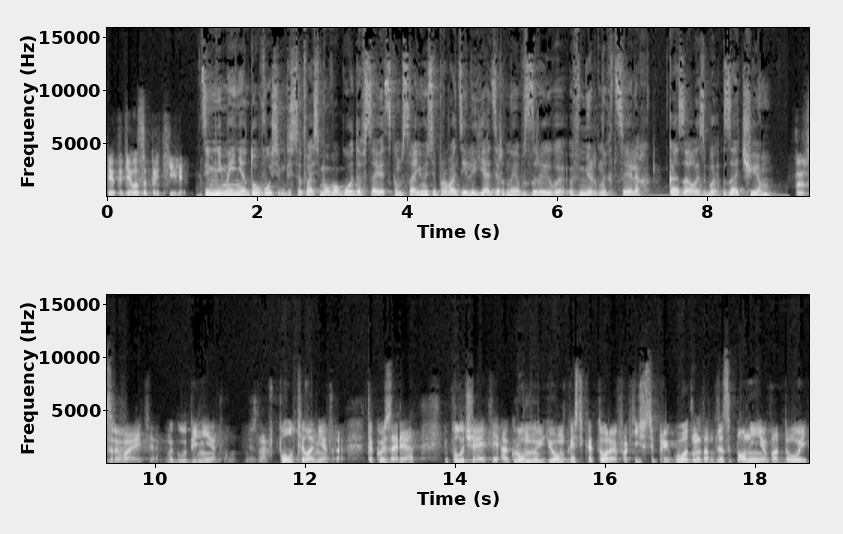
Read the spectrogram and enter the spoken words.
И это дело запретили. Тем не менее, до 1988 года в Советском Союзе проводили ядерные взрывы в мирных целях. Казалось бы, зачем? Вы взрываете на глубине там, не знаю, в полкилометра такой заряд и получаете огромную емкость, которая фактически пригодна там, для заполнения водой,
